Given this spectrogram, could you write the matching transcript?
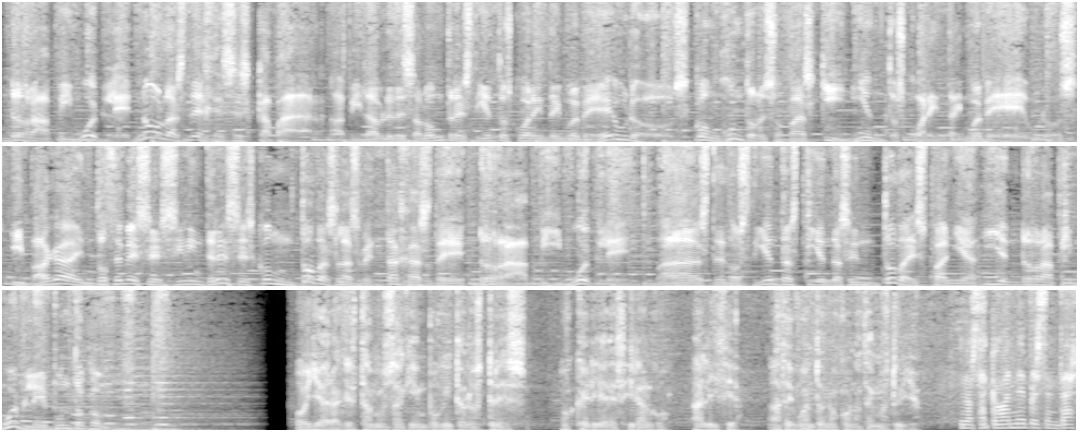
Rapimueble, no las dejes escapar. Apilable de salón 349 euros. Conjunto de sofás 549 euros. Y paga en 12 meses sin intereses con todas las ventajas de Rapimueble. Más de 200 tiendas en toda España y en rapimueble.com. Oye, ahora que estamos aquí un poquito los tres, os quería decir algo. Alicia, ¿hace cuánto nos conocemos tú y yo? Nos acaban de presentar.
